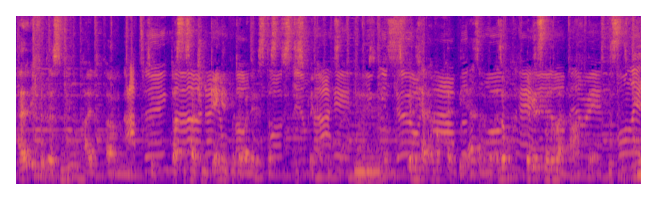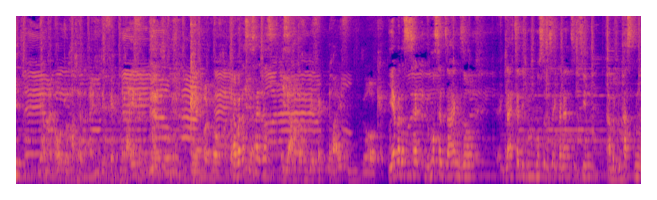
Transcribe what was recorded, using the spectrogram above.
Also ich finde das Meme halt, ähm, so, dass es halt schon gängig mittlerweile ist, dass das Display kaputt sein Mhm. Das finde ich halt einfach pervers. Also wenn du jetzt mal drüber nachdenkst, das ist wie, ja mein Auto hat halt einen defekten Reifen oder so. Kennt man doch, hat doch Aber das jeder, ist halt das- Jeder hat doch einen defekten Reifen. So, okay. Ja, aber das ist halt, du musst halt sagen, so, gleichzeitig musst du das Äquivalent ziehen, aber du hast nur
